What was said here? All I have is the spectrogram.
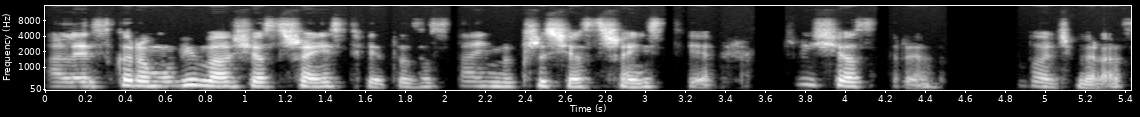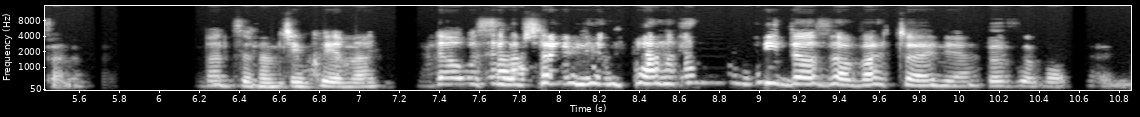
Ale skoro mówimy o siostrzeństwie, to zostańmy przy siostrzeństwie, czyli siostry, bądźmy razem. Bardzo Wam dziękujemy. Do usłyszenia i do zobaczenia. Do zobaczenia.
